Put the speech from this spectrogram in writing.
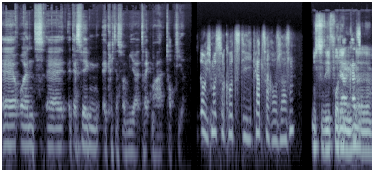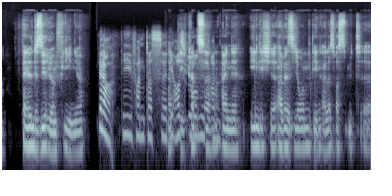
Äh, und äh, deswegen kriegt das von mir direkt mal Top-Tier. So, ich muss so kurz die Katze rauslassen. Musste sie vor Ja, den, äh, Fällen des Sirion fliehen, ja? Genau, die fand das äh, die Hat die Katze von eine ähnliche Aversion gegen alles, was mit, äh,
